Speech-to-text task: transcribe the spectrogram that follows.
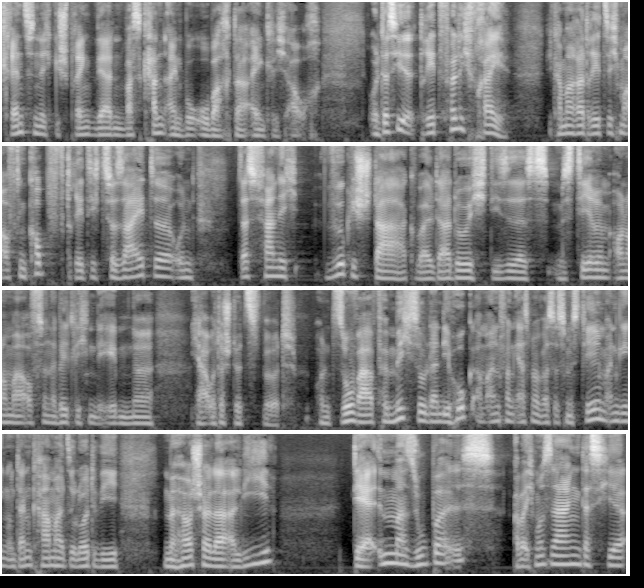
Grenzen nicht gesprengt werden, was kann ein Beobachter eigentlich auch. Und das hier dreht völlig frei. Die Kamera dreht sich mal auf den Kopf, dreht sich zur Seite und das fand ich wirklich stark, weil dadurch dieses Mysterium auch nochmal auf so einer bildlichen Ebene ja unterstützt wird. Und so war für mich so dann die Hook am Anfang erstmal, was das Mysterium anging und dann kamen halt so Leute wie Mahershala Ali, der immer super ist, aber ich muss sagen, dass hier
